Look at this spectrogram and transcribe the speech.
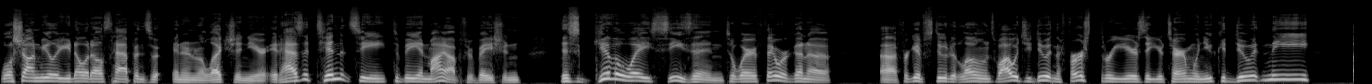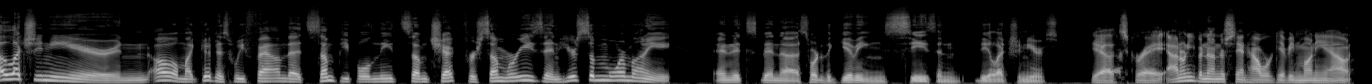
Well, Shawn Mueller, you know what else happens in an election year? It has a tendency to be, in my observation, this giveaway season to where if they were going to uh, forgive student loans, why would you do it in the first three years of your term when you could do it in the election year? And oh my goodness, we found that some people need some check for some reason. Here's some more money. And it's been uh, sort of the giving season, the election years. Yeah, that's great. I don't even understand how we're giving money out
